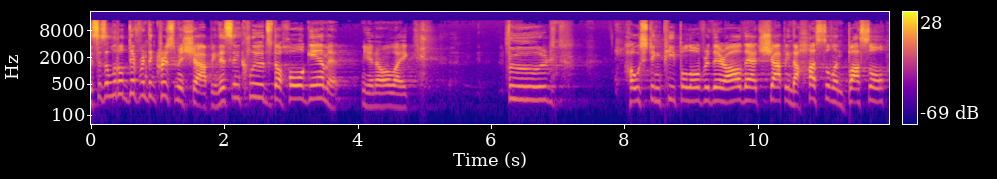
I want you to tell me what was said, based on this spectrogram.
This is a little different than Christmas shopping. This includes the whole gamut, you know, like food, hosting people over there, all that shopping, the hustle and bustle,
